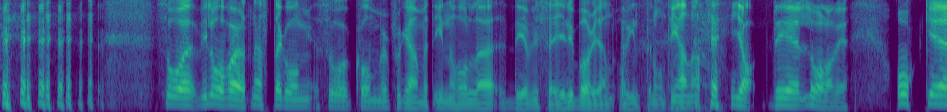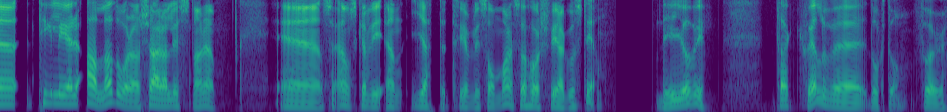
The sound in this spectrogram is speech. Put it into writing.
så vi lovar att nästa gång så kommer programmet innehålla det vi säger i början och inte någonting annat. ja, det lovar vi. Och eh, till er alla då, då kära lyssnare, eh, så önskar vi en jättetrevlig sommar så hörs vi i augusti igen. Det gör vi. Tack själv eh, doktorn för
